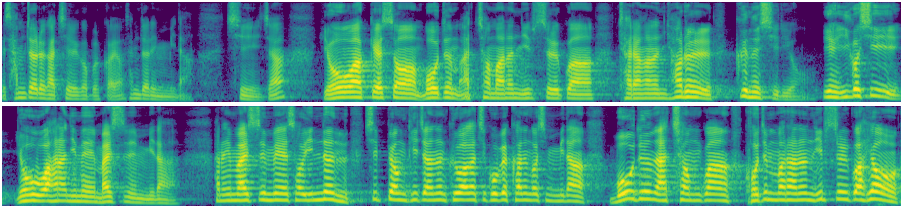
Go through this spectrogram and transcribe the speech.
3절을 같이 읽어 볼까요? 3절입니다. 시작. 여호와께서 모든 아첨하는 입술과 자랑하는 혀를 끊으시리요. 예, 이것이 여호와 하나님의 말씀입니다. 하나님 말씀에 서 있는 시편 기자는 그와 같이 고백하는 것입니다. 모든 아첨과 거짓말하는 입술과 혀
